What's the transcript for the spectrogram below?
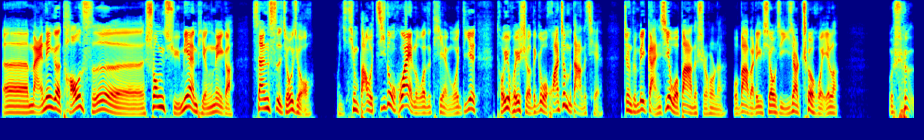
呃，买那个陶瓷双曲面屏那个三四九九。我一听把我激动坏了，我的天，我爹头一回舍得给我花这么大的钱。正准备感谢我爸的时候呢，我爸把这个消息一下撤回了。我说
